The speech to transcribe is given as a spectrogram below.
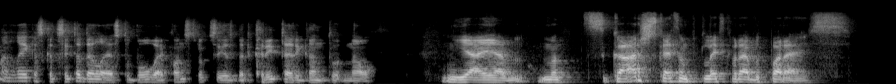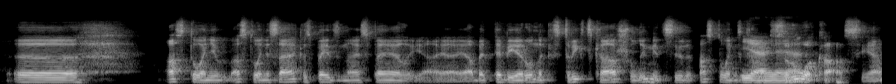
man liekas, ka citadelēs tu būvē konstrukcijas, bet kriteriji gan tur nav. Jā, jā, man kāršs skaits man liekas, ka varētu būt pareizs. Uh, astoņi, astoņas ēkas beidzināja spēli. Jā, jā, jā, bet te bija runa, ka strikts kāršu limits ir astoņas kārtas rokās. Jā.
